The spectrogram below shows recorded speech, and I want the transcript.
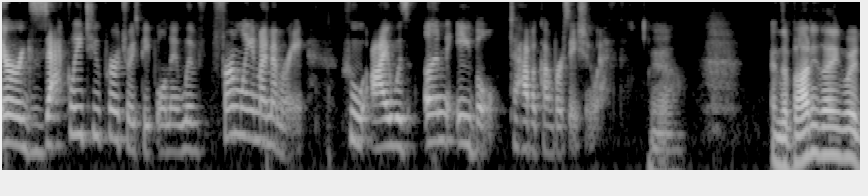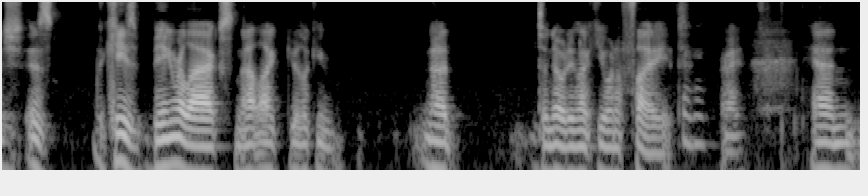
There are exactly two pro choice people, and they live firmly in my memory, who I was unable to have a conversation with. Yeah. And the body language is the key is being relaxed, not like you're looking, not denoting like you want to fight, mm-hmm. right? And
